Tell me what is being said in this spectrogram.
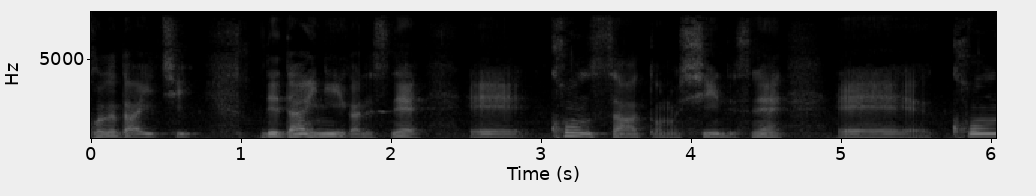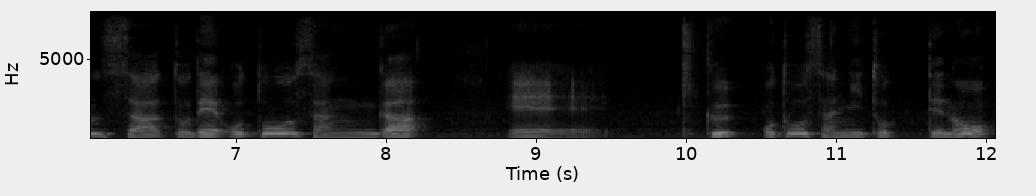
これが第1位。で、第2位がですね、えー、コンサートのシーンですね。えー、コンサートでお父さんが、えー、聞く、お父さんにとっての、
